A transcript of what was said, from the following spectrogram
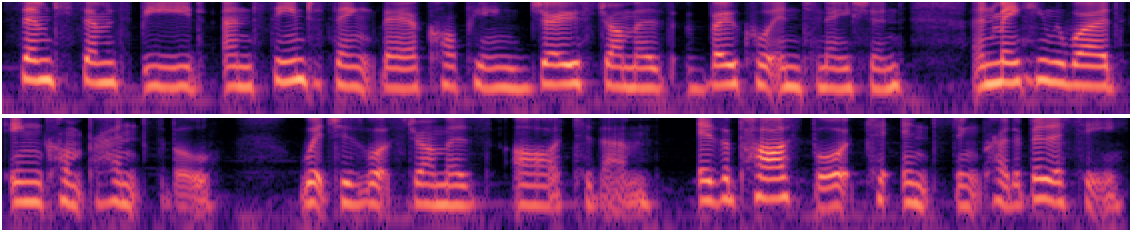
77 speed, and seem to think they are copying Joe Strummer's vocal intonation and making the words incomprehensible, which is what strummers are to them, is a passport to instant credibility.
